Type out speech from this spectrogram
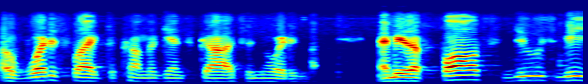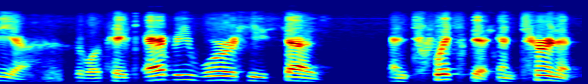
of what it's like to come against God's anointed. And may the false news media that will take every word he says and twist it and turn it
